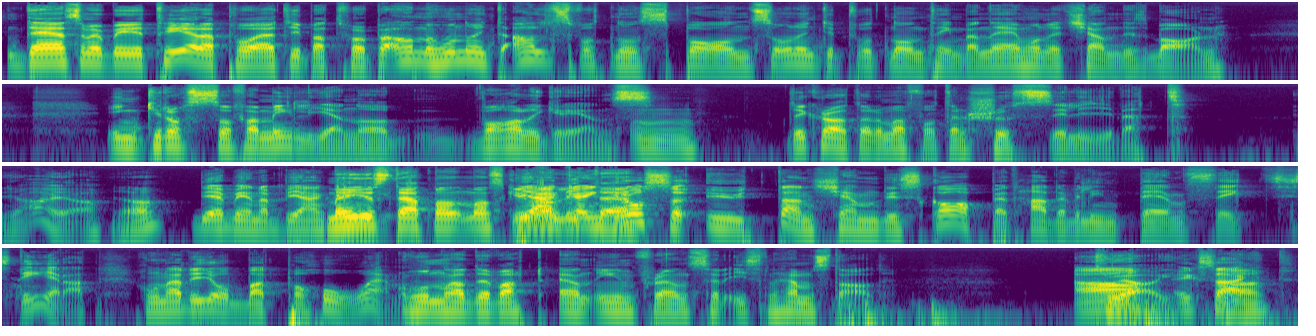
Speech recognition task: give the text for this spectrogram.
Det som jag blir irriterad på är typ att folk bara ah, men hon har inte alls fått någon spons, hon har inte fått någonting, bara, nej hon är ett kändisbarn Ingrosso-familjen och Wahlgrens Det är klart att de har fått en skjuts i livet Ja ja. Ja Det jag menar Bianca, Men just det att man, man ska vara Bianca lite... Ingrosso utan kändisskapet hade väl inte ens existerat. Hon hade jobbat på H&M. Hon hade varit en influencer i sin hemstad Ja, tror jag. exakt.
